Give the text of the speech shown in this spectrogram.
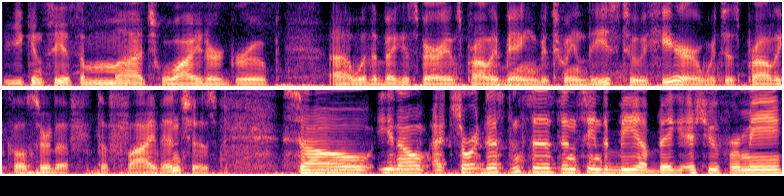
you can see it's a much wider group uh, with the biggest variance probably being between these two here which is probably closer to, to five inches. So you know at short distances didn't seem to be a big issue for me.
